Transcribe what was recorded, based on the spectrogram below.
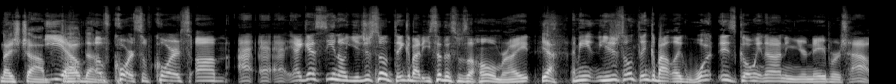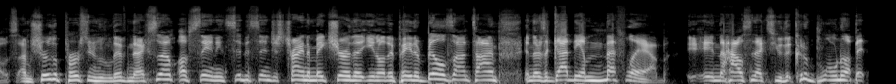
nice job. Yeah, well done. of course, of course. Um, I, I, I guess you know you just don't think about it. You said this was a home, right? Yeah. I mean, you just don't think about like what is going on in your neighbor's house. I'm sure the person who lived next to them, upstanding citizen, just trying to make sure that you know they pay their bills on time, and there's a goddamn meth lab in the house next to you that could have blown up at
